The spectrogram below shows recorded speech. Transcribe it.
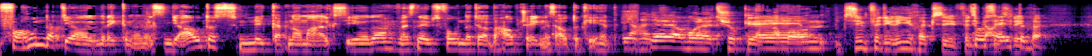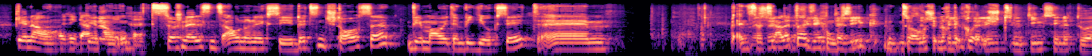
Vor 100 Jahren, überlegen wir mal, sind die Autos nicht gerade normal gewesen, oder? Ich weiß nicht, ob es vor 100 Jahren überhaupt schon irgendein Auto gegeben hat. ja, halt. Ja, ja, mal hat es schon gegeben, Ähm, aber die sind für die Reichen gewesen, für die so ganz selten. Reichen. Genau, Für die ganz genau. So schnell sind es auch noch nicht gewesen. Dort sind die Straßen, wie man auch in dem Video sieht, ähm, ein sozialer Wir sollten vielleicht Treffpunkt. den Link, gewesen. Und wir zwar sollten wahrscheinlich der vielleicht den Link größte. in Dings rein tun.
